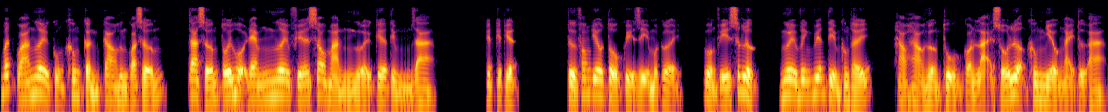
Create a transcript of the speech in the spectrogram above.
bất quá ngươi cũng không cần cao hứng quá sớm, ta sớm tối hội đem ngươi phía sau màn người kia tìm ra. Kiệt kiệt kiệt. Từ phong yêu tổ quỷ dị một cười hưởng phí sức lực, ngươi vĩnh viễn tìm không thấy, hảo hảo hưởng thụ còn lại số lượng không nhiều ngày từ a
